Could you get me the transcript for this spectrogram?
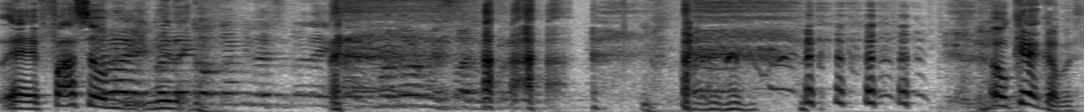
é, faça. Peraí, peraí que eu tô hipnotizado. Peraí, mandar uma mensagem pra ele. É o que, cabeça?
